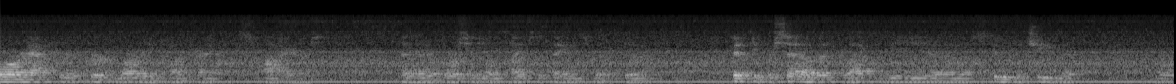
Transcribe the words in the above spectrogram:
or after the current bargaining contract expires. And then, of course, there's all types of things, but uh, 50% of it will have to be uh, student achievement or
